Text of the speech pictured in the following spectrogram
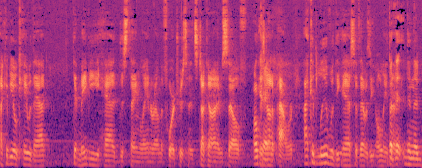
I could be okay with that. That maybe he had this thing laying around the fortress and it stuck on himself. Okay. It's not a power. I could live with the S if that was the only thing. But the, then the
